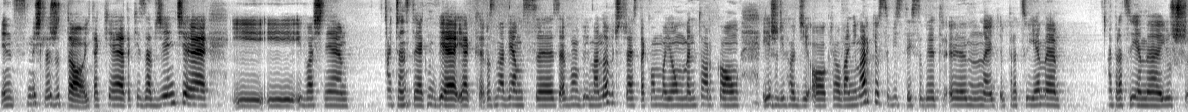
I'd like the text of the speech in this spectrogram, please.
Więc myślę, że to i takie, takie zawzięcie i, i, i właśnie Często jak mówię, jak rozmawiam z, z Ewą Wilmanowicz, która jest taką moją mentorką, jeżeli chodzi o kreowanie marki osobistej, sobie y, pracujemy pracujemy już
